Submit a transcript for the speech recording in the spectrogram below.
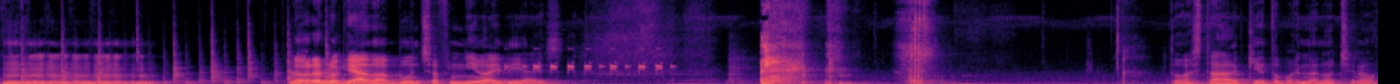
Logro desbloqueado. A bunch of new ideas. Todo está quieto en la noche, ¿no?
